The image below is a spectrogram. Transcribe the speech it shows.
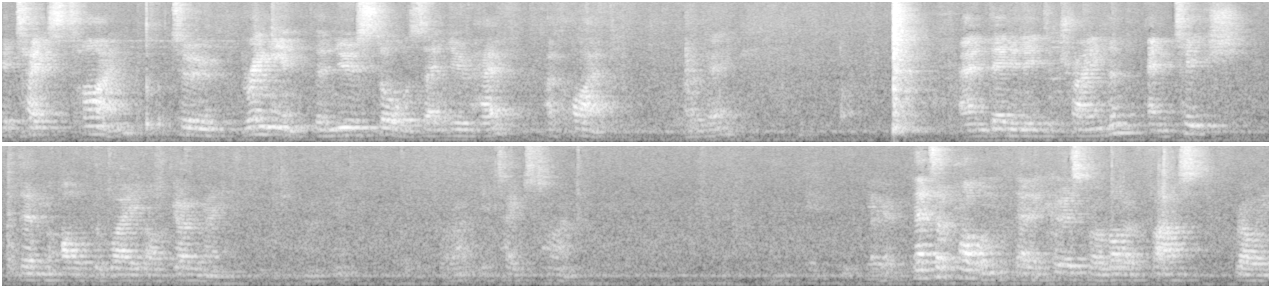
it takes time to bring in the new stores that you have acquired. Okay? And then you need to train them and teach them of the way of going. Okay? Alright? It takes time. Okay? That's a problem that occurs for a lot of fast growing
